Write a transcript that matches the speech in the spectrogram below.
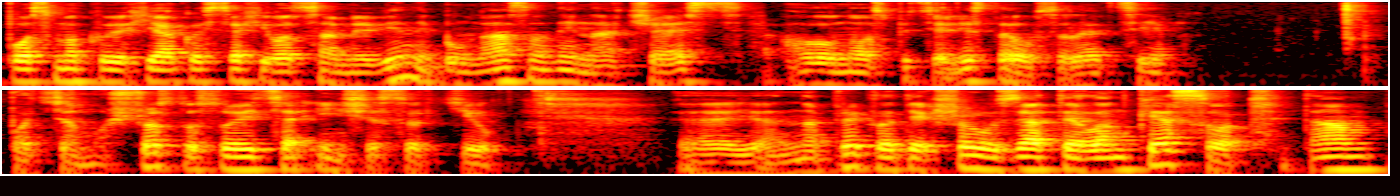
по смакових якостях. І от саме він і був названий на честь головного спеціаліста у селекції по цьому. Що стосується інших сортів. Е, Наприклад, якщо взяти ланке сорт, там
